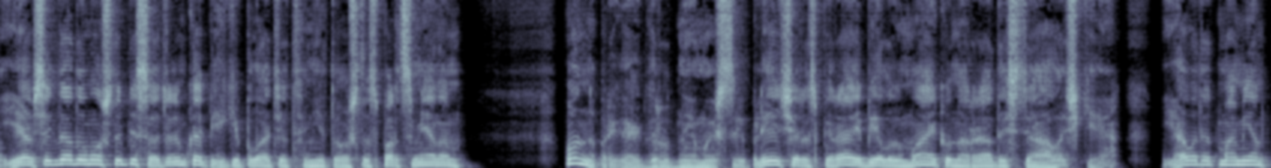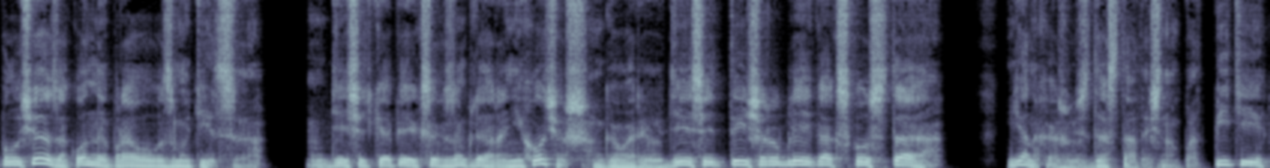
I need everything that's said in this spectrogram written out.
«Я всегда думал, что писателям копейки платят, не то что спортсменам». Он напрягает грудные мышцы и плечи, распирая белую майку на радость Алочки. Я в этот момент получаю законное право возмутиться. «Десять копеек с экземпляра не хочешь?» — говорю. «Десять тысяч рублей как с куста». Я нахожусь в достаточном подпитии,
